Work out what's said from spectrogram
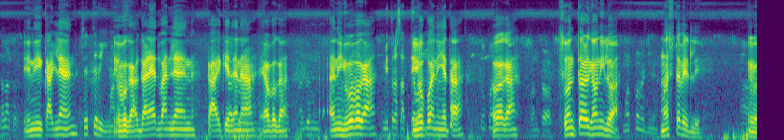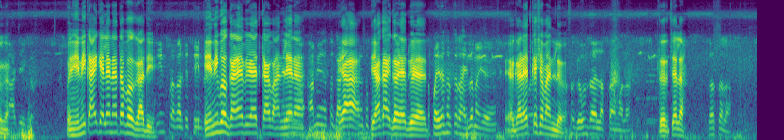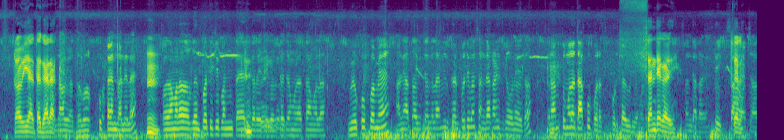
चला तर. यांनी काढल्यान. शेतकरी हे बघा गळ्यात बांधल्यान काय केलं ना हे बघा. अजून आणि ह्यो बघा मित्र ह्यो पण येता. बघा. सोनतळ. घेऊन इलो. हा. मस्त भेटले. मस्त भेटले. हे बघा. पण ह्यांनी काय केलं ना आता बघ आधी. तीन प्रकारचे ह्यांनी बघ गळ्या बिळ्यात काय बांधल्या ना. आम्ही आता गाडी या या काय गळ्यात बिळ्यात? येतो. पहिल्यासारखं राहिलं नाही आहे या गळ्यात कशा बांधलं? असं घेऊन जायला लागतं आम्हाला. तर चला. तर चला. जाऊया आता घरात. जाऊया आता बघ खूप टाइम झालेला आहे. हम्म. पण आम्हाला गणपतीची पण तयारी करायची आहे घरी. त्याच्यामुळे आता आम्हाला वेळ खूप कमी आहे. आणि आता विचार केला आम्ही गणपती पण संध्याकाळीच घेऊन यायचं. तर आम्ही तुम्हाला दाखवू परत पुढच्या व्हिडिओमध्ये संध्याकाळी. संध्याकाळी. ठीक. चला. सहा.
